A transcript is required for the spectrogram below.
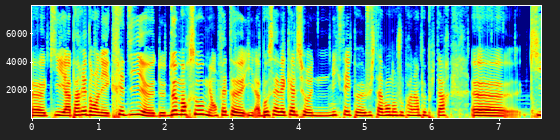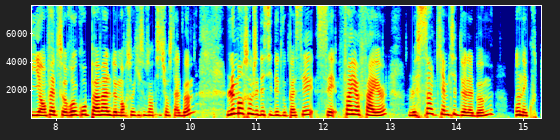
euh, qui apparaît dans les crédits euh, de deux morceaux. Mais en fait, euh, il a bossé avec elle sur une mixtape juste avant, dont je vous parlais un peu plus tard, qui en fait se regroupe pas mal de morceaux qui sont sortis sur cet album. Le morceau que j'ai décidé de vous passer, c'est Fire Fire, le cinquième titre de l'album. On écoute.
